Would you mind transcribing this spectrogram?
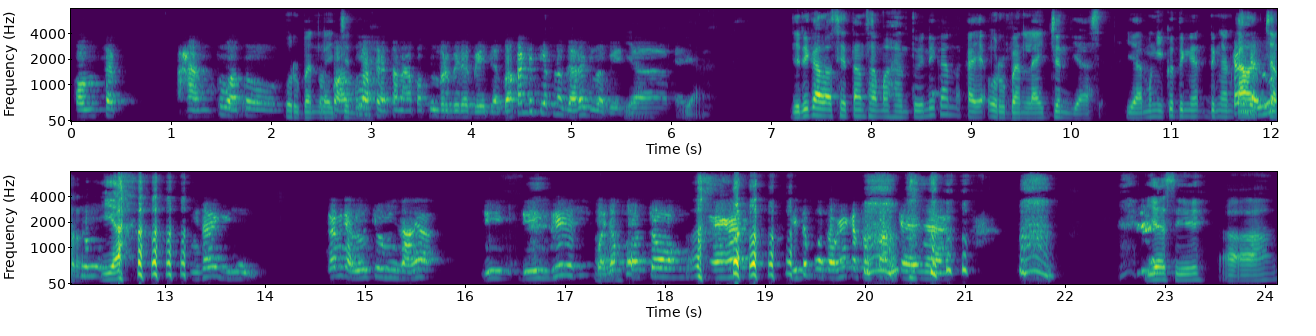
konsep hantu atau urban legend ya. setan apa pun berbeda-beda bahkan di tiap negara juga beda ya, ya. jadi kalau setan sama hantu ini kan kayak urban legend ya ya mengikuti dengan dengan kan culture iya misalnya gini kan nggak lucu misalnya di di Inggris banyak pocong ya kan? itu pocongnya ketutup kayaknya iya sih uh,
